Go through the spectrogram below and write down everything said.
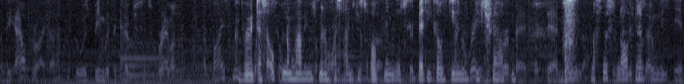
and the outrider, who has been with the coach since Bremen, advised me wenn wir das aufgenommen haben, müssen wir noch was anderes aufnehmen. Jetzt werde ich, glaube ich, diese Nacht nicht schlafen. Was willst du the noch village's aufnehmen?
